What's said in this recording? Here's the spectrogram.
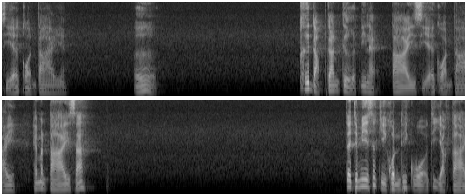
เสียก่อนตาย เออ คือดับการเกิดนี่แหละ ตายเสียก่อนตาย ให้มันตายซะแต่จะมีสักกี่คนที่กลัวที่อยากตาย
